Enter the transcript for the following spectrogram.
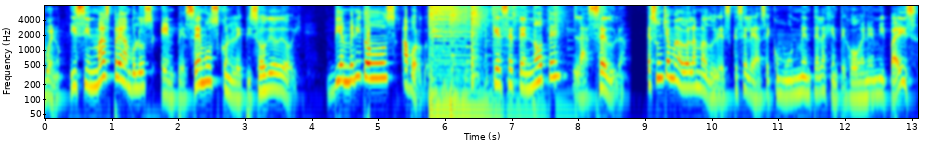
Bueno, y sin más preámbulos, empecemos con el episodio de hoy. Bienvenidos a bordo. Que se te note la cédula. Es un llamado a la madurez que se le hace comúnmente a la gente joven en mi país,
